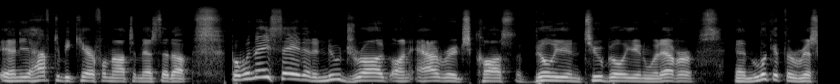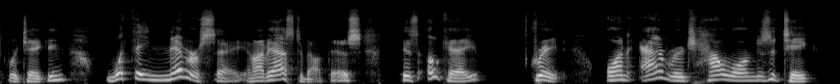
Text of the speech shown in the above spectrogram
And you have to be careful not to mess that up. But when they say that a new drug on average costs a billion, two billion, whatever, and look at the risk we're taking, what they never say, and I've asked about this, is okay, great. On average, how long does it take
